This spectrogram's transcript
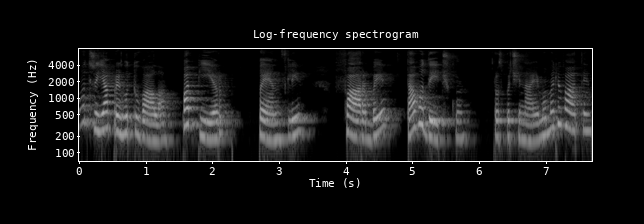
Отже, я приготувала папір, пензлі, фарби та водичку. Розпочинаємо малювати.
